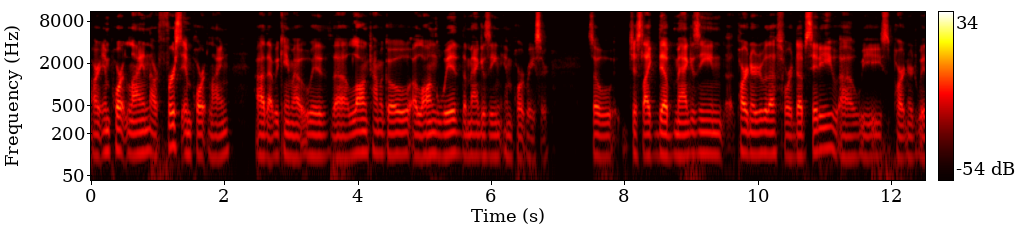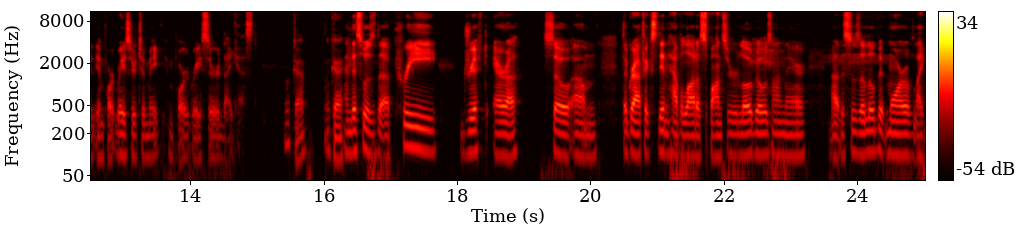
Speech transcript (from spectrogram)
our import line, our first import line uh, that we came out with a long time ago, along with the magazine Import Racer. So just like Dub Magazine partnered with us for Dub City, uh, we partnered with Import Racer to make Import Racer diecast. Okay. Okay. And this was the pre drift era. So um, the graphics didn't have a lot of sponsor logos on there. Uh, this was a little bit more of like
